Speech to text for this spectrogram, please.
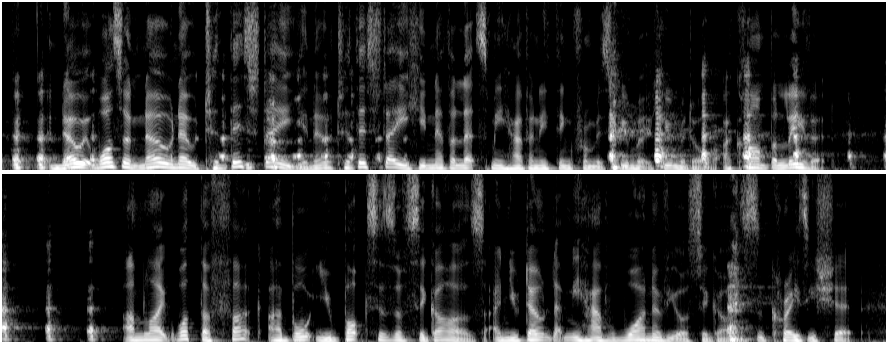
no, it wasn't. No, no. To this day, you know, to this day, he never lets me have anything from his humidor. I can't believe it. I'm like, what the fuck? I bought you boxes of cigars and you don't let me have one of your cigars. This is crazy shit.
